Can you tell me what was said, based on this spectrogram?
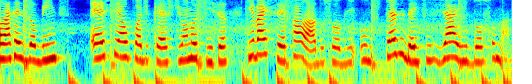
Olá, queridos ouvintes. Esse é o podcast de uma notícia que vai ser falado sobre o presidente Jair Bolsonaro.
